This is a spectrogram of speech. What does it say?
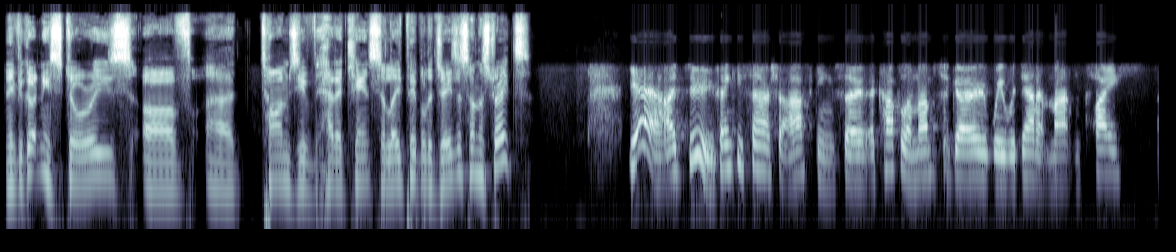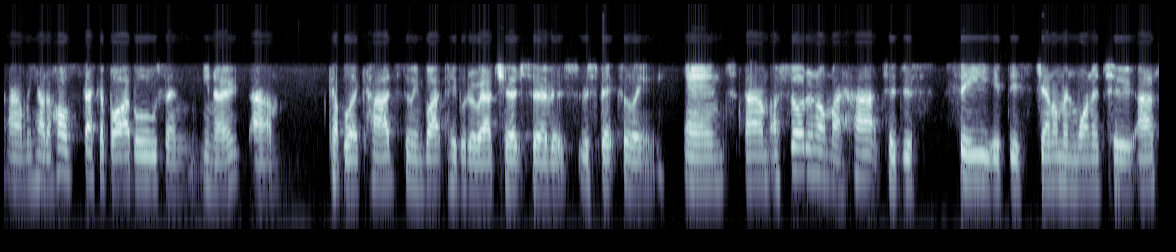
And have you got any stories of uh, times you've had a chance to lead people to Jesus on the streets? Yeah, I do. Thank you so much for asking. So a couple of months ago, we were down at Martin Place. Um, we had a whole stack of Bibles and, you know, um, couple of cards to invite people to our church service respectfully. And um, I felt it on my heart to just see if this gentleman wanted to ask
